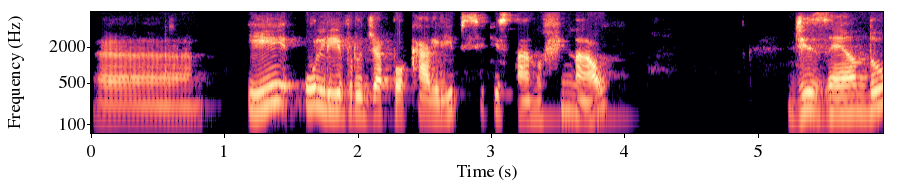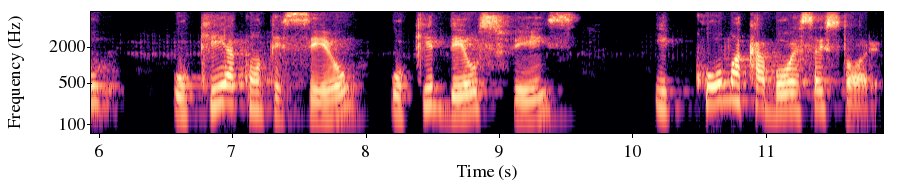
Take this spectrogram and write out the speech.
Uh, e o livro de Apocalipse que está no final, dizendo o que aconteceu, o que Deus fez e como acabou essa história.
